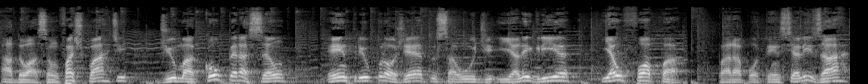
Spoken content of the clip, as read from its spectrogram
A doação faz parte de uma cooperação entre o Projeto Saúde e Alegria e a UFOPA para potencializar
